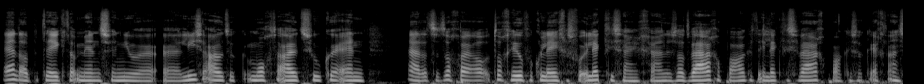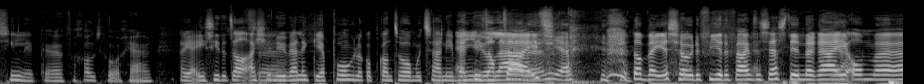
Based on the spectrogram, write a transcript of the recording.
Hè, dat betekent dat mensen een nieuwe uh, leaseauto mochten uitzoeken. En nou, dat er toch wel toch heel veel collega's voor elektrisch zijn gegaan. Dus dat wagenpark, het elektrische wagenpark, is ook echt aanzienlijk uh, vergroot vorig jaar. Oh ja, je ziet het al als je uh, nu wel een keer per ongeluk op kantoor moet staan je bent en je niet op tijd. Ja. dan ben je zo de vierde, vijfde, zesde in de rij Ja. om uh,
